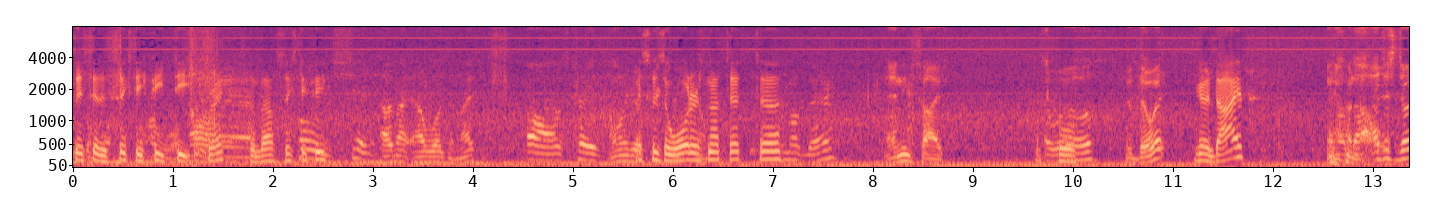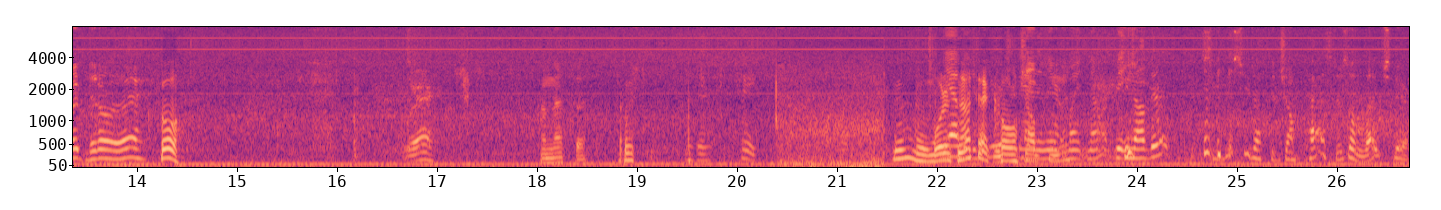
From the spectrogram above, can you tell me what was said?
They said it's 60 feet deep, oh, right? Yeah. About 60 Holy feet. shit. I, I wasn't, right? Oh, that's crazy. This is the water's not that. Uh, From up there? Any side. That's I cool. Will. You do it? You gonna dive? no. I just do it, did over there. Cool. Where? On that side. Okay. Hey. Mm, the water's yeah, not that cold. There, it might not be. See, now there, this you'd have to jump past. There's a ledge there.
